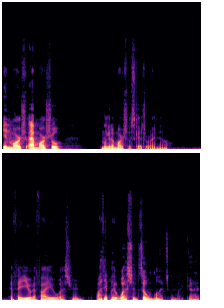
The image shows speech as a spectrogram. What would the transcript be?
in Marshall at Marshall. I'm looking at Marshall's schedule right now. FAU, FIU, Western. Why do they play Western so much? Oh my god.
